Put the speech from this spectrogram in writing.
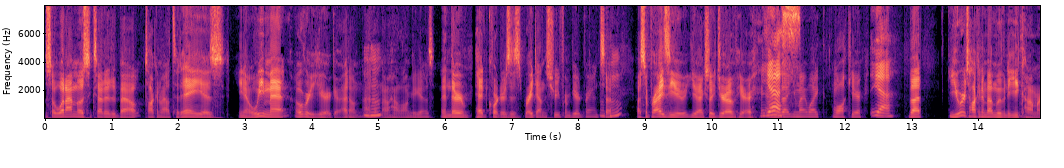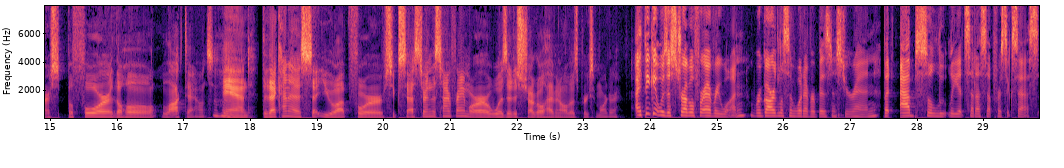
So what I'm most excited about talking about today is, you know, we met over a year ago. I don't I don't mm-hmm. know how long ago. And their headquarters is right down the street from Beardbrand. So mm-hmm. I was surprised you you actually drove here. I Yes. thought you might like walk here. Yeah. But you were talking about moving to e-commerce before the whole lockdowns. Mm-hmm. And did that kind of set you up for success during this time frame or was it a struggle having all those bricks and mortar? I think it was a struggle for everyone, regardless of whatever business you're in, but absolutely it set us up for success.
